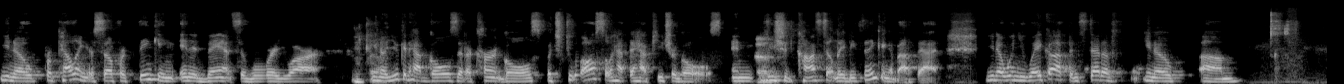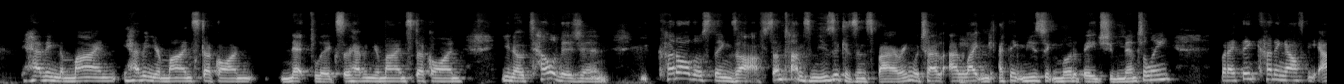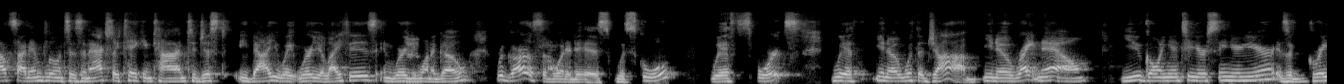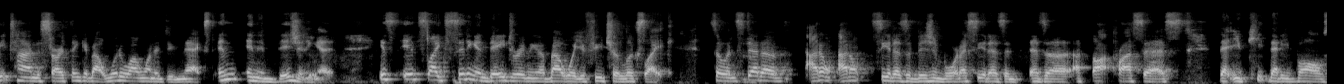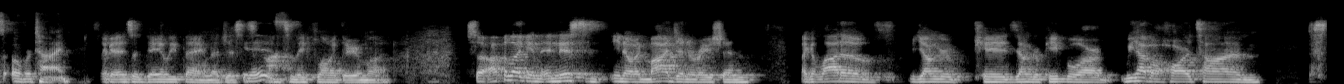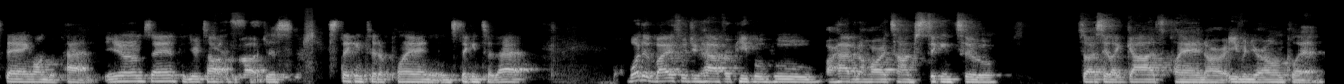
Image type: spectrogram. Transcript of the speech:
you know, propelling yourself or thinking in advance of where you are. Okay. You know, you can have goals that are current goals, but you also have to have future goals. And Uh. you should constantly be thinking about that. You know, when you wake up, instead of, you know, um, having the mind, having your mind stuck on Netflix or having your mind stuck on, you know, television, cut all those things off. Sometimes music is inspiring, which I, I like. I think music motivates you mentally. But I think cutting off the outside influences and actually taking time to just evaluate where your life is and where you want to go, regardless of what it is, with school, with sports, with, you know, with a job. You know, right now, you going into your senior year is a great time to start thinking about what do I want to do next and, and envisioning it. It's it's like sitting and daydreaming about what your future looks like. So instead of I don't I don't see it as a vision board. I see it as a as a, a thought process that you keep that evolves over time. It's like a, it's a daily thing that just is, is. constantly flowing through your mind. So I feel like in, in this, you know, in my generation, like a lot of younger kids, younger people are, we have a hard time staying on the path. You know what I'm saying? Because you're talking Yes. about just sticking to the plan and sticking to that. What advice would you have for people who are having a hard time sticking to, so I say like God's plan or even your own plan?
